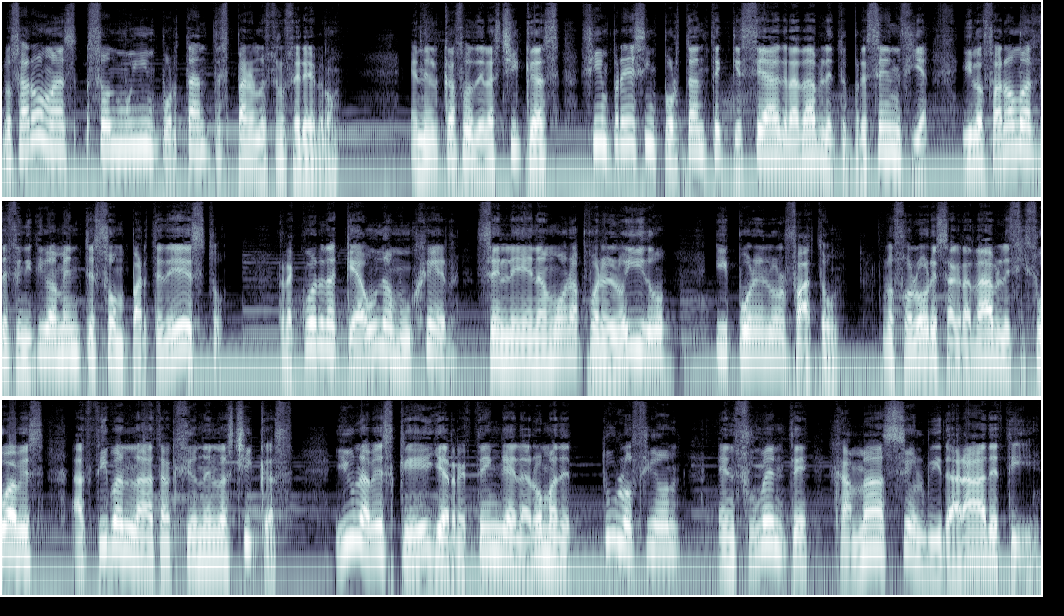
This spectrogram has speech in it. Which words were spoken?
Los aromas son muy importantes para nuestro cerebro. En el caso de las chicas, siempre es importante que sea agradable tu presencia y los aromas definitivamente son parte de esto. Recuerda que a una mujer se le enamora por el oído y por el olfato. Los olores agradables y suaves activan la atracción en las chicas, y una vez que ella retenga el aroma de tu loción en su mente, jamás se olvidará de ti.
